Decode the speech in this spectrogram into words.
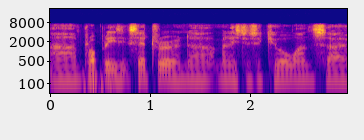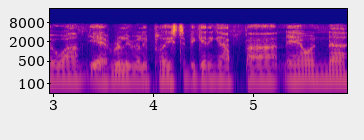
um, properties, etc., and uh, managed to secure one. So um, yeah, really, really pleased to be getting up uh, now and uh,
